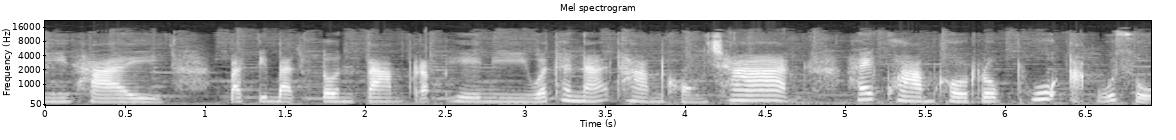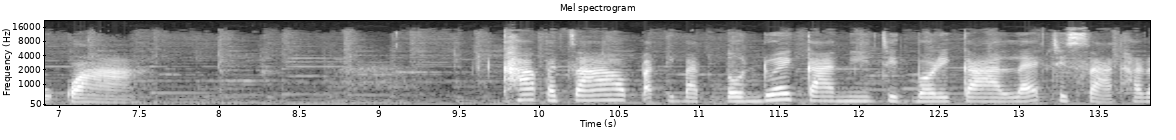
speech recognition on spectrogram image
ณีไทย ปฏิบัติตนตามประเพณีวัฒนธรรมของชาติ ให้ความเคารพผู้อาวุโสกว่า ข้าพเจ้าปฏิบัติตนด้วยการมีจิตบริการและจิตสาธาร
